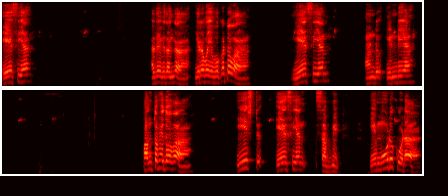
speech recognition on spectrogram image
ఏసియా. అదేవిధంగా ఇరవై ఒకటవ ఏసియన్ అండ్ ఇండియా. పంతొమ్మిదవ ఈస్ట్ ఏసియన్ సబ్మిట్. ఈ మూడు కూడా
